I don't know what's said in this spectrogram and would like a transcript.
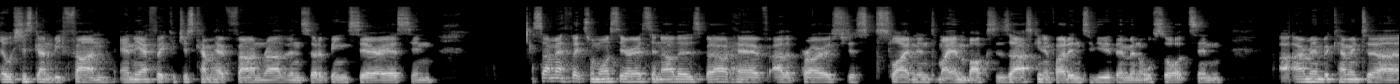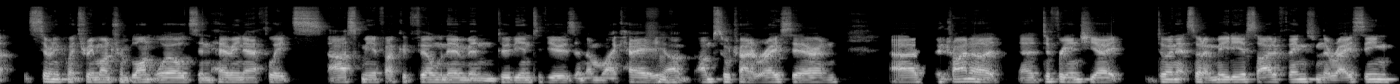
it was just going to be fun, and the athlete could just come have fun rather than sort of being serious. And some athletes were more serious than others, but I would have other pros just sliding into my inboxes asking if I'd interview them and all sorts. And I remember coming to uh, 70.3 Mont Tremblant Worlds and having athletes ask me if I could film them and do the interviews. And I'm like, hey, I'm, I'm, still trying to race there. And Uh, trying to uh, differentiate doing that sort of media side of things from the racing.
